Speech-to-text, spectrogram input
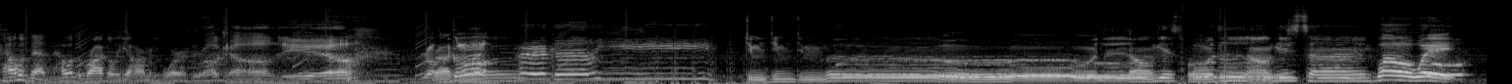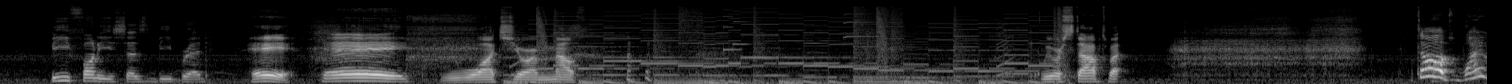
How would that? How would the Rockalia harmony work? Rockalia. Rocco. Hercules. Dim dim dim. Oh, the longest for the longest time. Whoa, wait. Be funny, says Be Bread. Hey, Hey. you watch your mouth. We were stopped by. Dobbs, why?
